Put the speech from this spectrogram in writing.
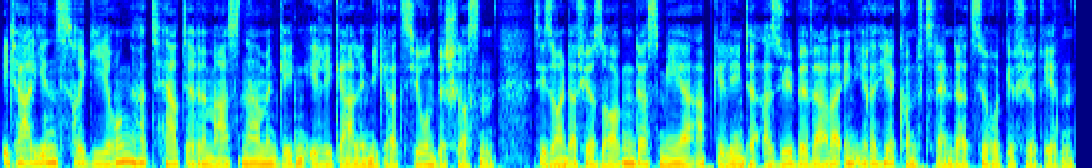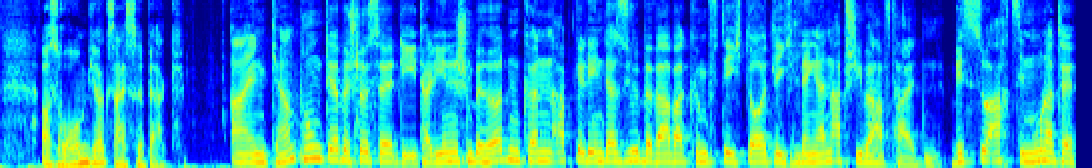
Italiens Regierung hat härtere Maßnahmen gegen illegale Migration beschlossen. Sie sollen dafür sorgen, dass mehr abgelehnte Asylbewerber in ihre Herkunftsländer zurückgeführt werden. Aus Rom Jörg Seißelberg. Ein Kernpunkt der Beschlüsse, die italienischen Behörden können abgelehnte Asylbewerber künftig deutlich länger in Abschiebehaft halten. Bis zu 18 Monate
